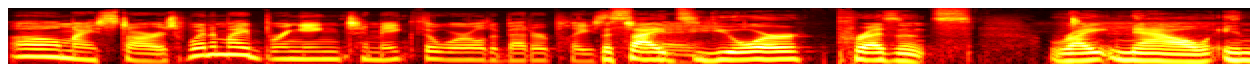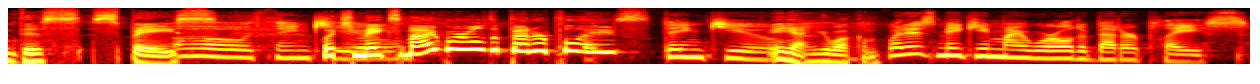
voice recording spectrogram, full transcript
Oh, my stars. What am I bringing to make the world a better place Besides today? your presence right now in this space, Oh, thank you. which makes my world a better place. Thank you. Yeah, you're welcome. What is making my world a better place?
